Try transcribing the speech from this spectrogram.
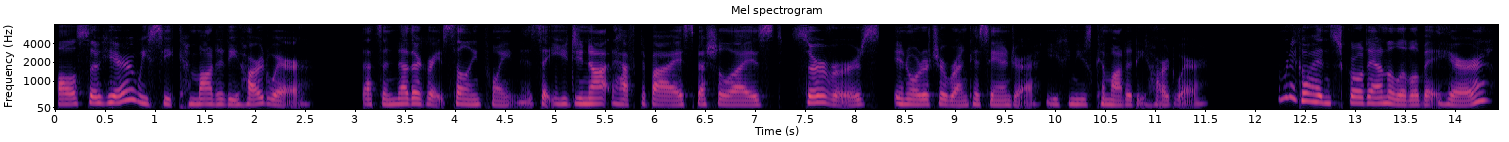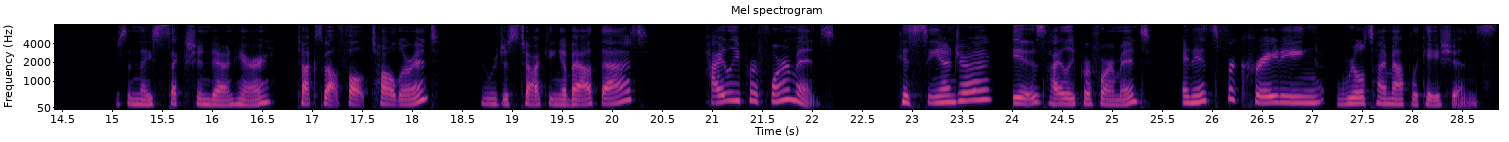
Also, here we see commodity hardware. That's another great selling point is that you do not have to buy specialized servers in order to run Cassandra. You can use commodity hardware. I'm going to go ahead and scroll down a little bit here. There's a nice section down here. Talks about fault tolerant. We were just talking about that. Highly performant. Cassandra is highly performant and it's for creating real time applications.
